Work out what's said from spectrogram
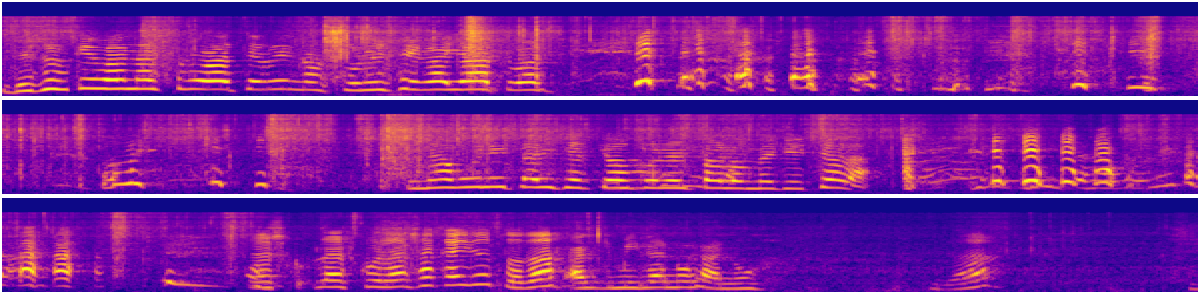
De esos que van a explorar terrenos con ese gallato así. Una abuelita dice que va con el palo medio echada. La, escu- la escuela se ha caído toda. Al Milano Lano. ¿verdad? Sí,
